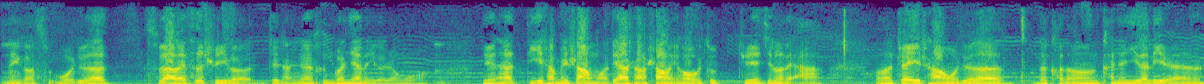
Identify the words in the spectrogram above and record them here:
那个苏，我觉得苏亚雷斯是一个这场应该很关键的一个人物，因为他第一场没上嘛，第二场上了以后就直接进了俩，完了这一场我觉得那可能看见意大利人。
